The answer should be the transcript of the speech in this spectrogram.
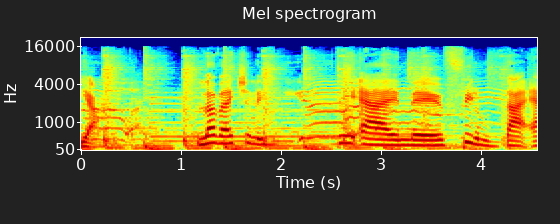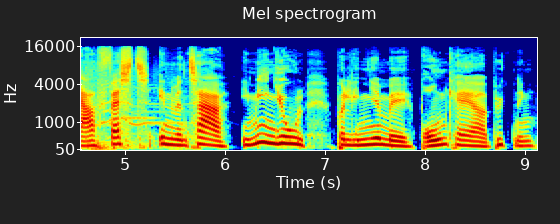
Ja. Love Actually. Det er en øh, film, der er fast inventar i min jul, på linje med brunkager og bygning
